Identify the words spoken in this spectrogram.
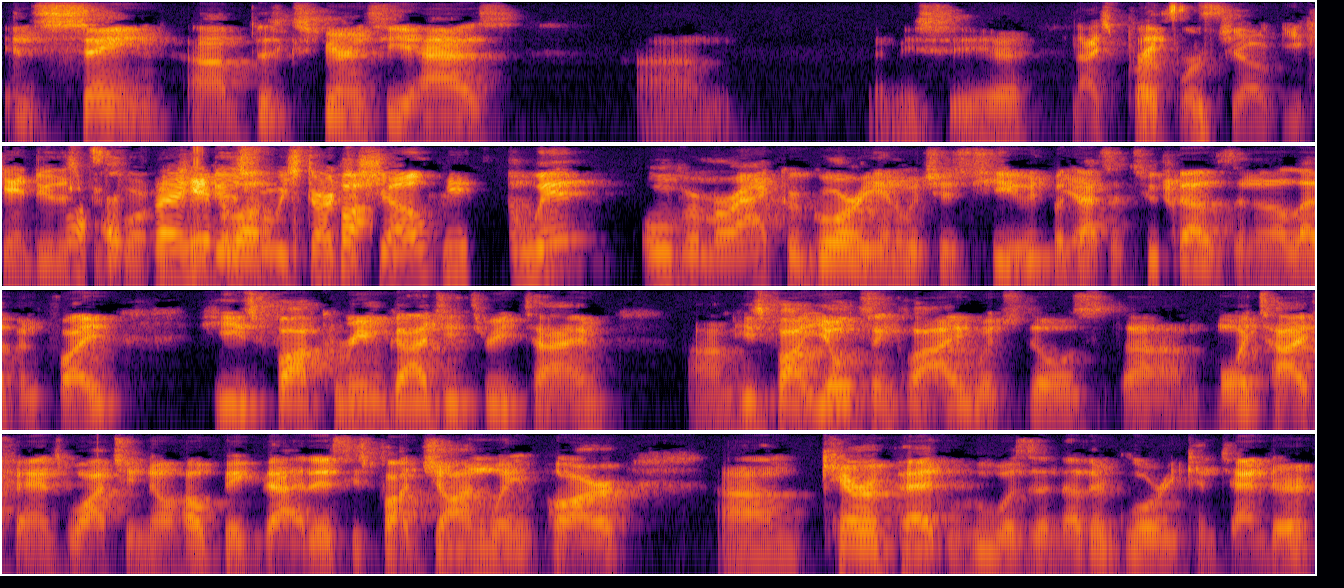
insane. Um, the experience he has. Um, let me see here. Nice prep work, Joe. You can't do this before. Right you can't do this before we start the show. He's a win over Marat Grigorian, which is huge, but yep. that's a 2011 fight. He's fought Karim Ghajji three times. Um, he's fought Yodsanklai, which those um, Muay Thai fans watching know how big that is. He's fought John Wayne Parr, um, Karapet, who was another glory contender,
